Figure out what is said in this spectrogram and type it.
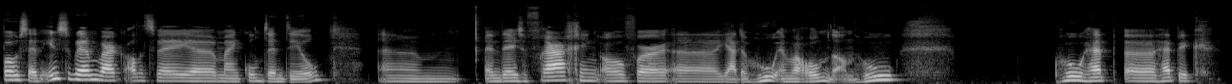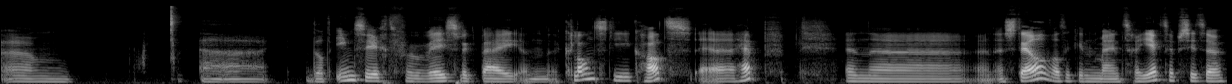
post en Instagram, waar ik alle twee mijn content deel. En deze vraag ging over ja, de hoe en waarom dan. Hoe, hoe heb, heb ik um, dat inzicht verwezenlijk bij een klant die ik had, uh, heb. Een, uh, een, een stijl wat ik in mijn traject heb zitten,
